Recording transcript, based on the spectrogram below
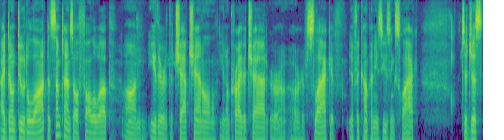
I don't do it a lot, but sometimes I'll follow up on either the chat channel, you know, private chat or or Slack if if the company's using Slack to just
